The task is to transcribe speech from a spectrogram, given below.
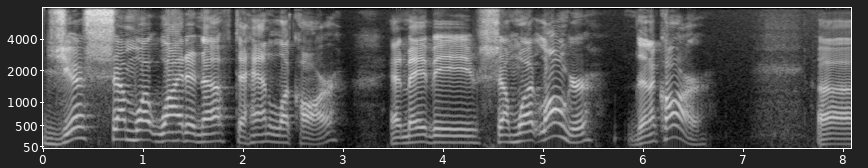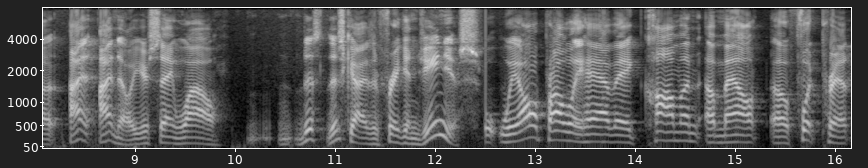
just somewhat wide enough to handle a car and maybe somewhat longer than a car. Uh, I, I know you're saying, wow, this, this guy's a friggin' genius. We all probably have a common amount of footprint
